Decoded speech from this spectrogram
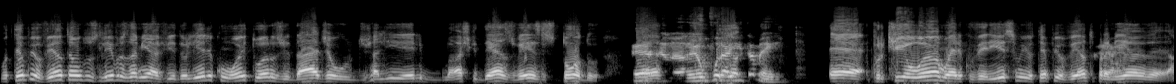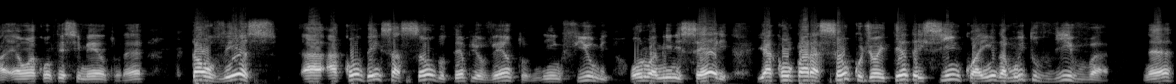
O Tempo e o Vento é um dos livros da minha vida. Eu li ele com oito anos de idade, eu já li ele acho que dez vezes todo. É, né? eu por aí eu, também. É, porque eu amo Érico Veríssimo e O Tempo e o Vento, para é. mim, é, é, um acontecimento. Né? Talvez a, a, condensação do Tempo e o Vento em filme ou numa minissérie e a comparação com o de 85 ainda muito viva, né?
